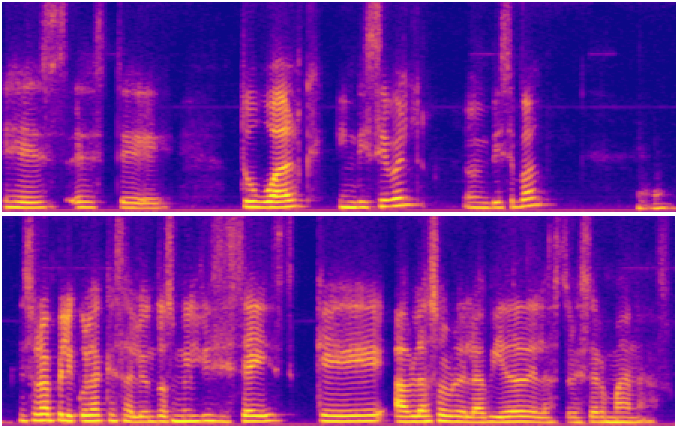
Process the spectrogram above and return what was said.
es este To Walk Invisible, Invisible. Es una película que salió en 2016 que habla sobre la vida de las tres hermanas.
